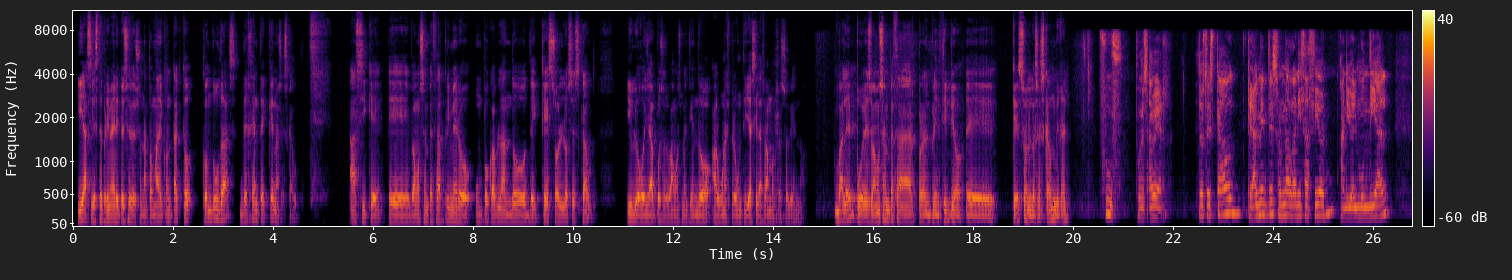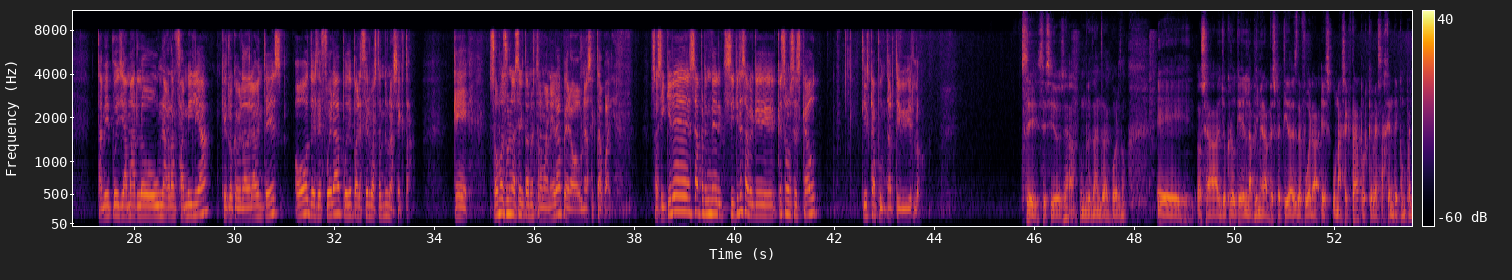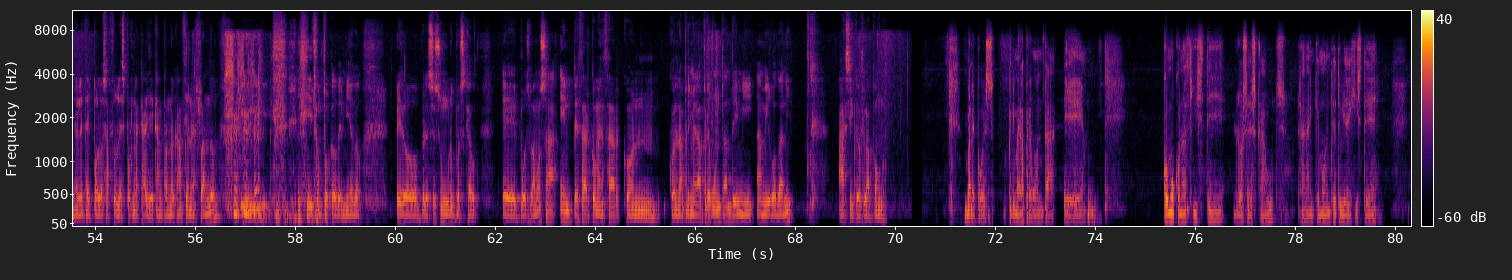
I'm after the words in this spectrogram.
y así este primer episodio es una toma de contacto con dudas de gente que no es scout. Así que eh, vamos a empezar primero un poco hablando de qué son los scouts y luego ya pues os vamos metiendo algunas preguntillas y las vamos resolviendo. Vale, pues vamos a empezar por el principio. Eh, ¿Qué son los scouts, Miguel? Uf, pues a ver. Los Scouts realmente son una organización a nivel mundial. También puedes llamarlo una gran familia, que es lo que verdaderamente es. O desde fuera puede parecer bastante una secta. Que somos una secta a nuestra manera, pero una secta guay. O sea, si quieres aprender, si quieres saber qué, qué son los Scouts, tienes que apuntarte y vivirlo. Sí, sí, sí, o sea, completamente de acuerdo. Eh, o sea, yo creo que la primera perspectiva desde fuera es una secta, porque ves a gente con pañoleta y polos azules por la calle cantando canciones random y, da un poco de miedo. Pero, pero eso es un grupo scout. Eh, pues vamos a empezar, comenzar con, con la primera pregunta de mi amigo Dani. Así que os la pongo. Vale, pues primera pregunta. eh, ¿Cómo conociste los scouts? O sea, ¿en qué momento de tu vida dijiste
